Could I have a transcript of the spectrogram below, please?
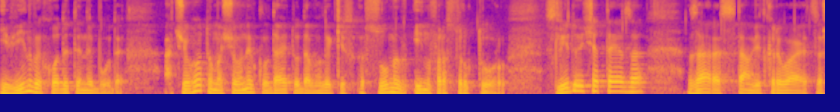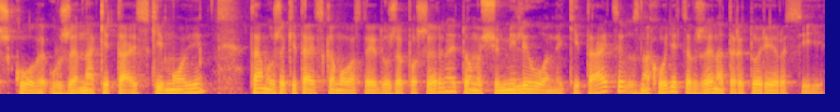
І він виходити не буде. Чого? Тому що вони вкладають туди великі суми в інфраструктуру. Слідуюча теза: зараз там відкриваються школи уже на китайській мові. Там уже китайська мова стає дуже поширеною, тому що мільйони китайців знаходяться вже на території Росії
